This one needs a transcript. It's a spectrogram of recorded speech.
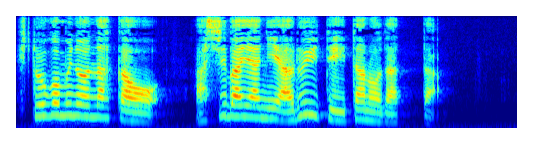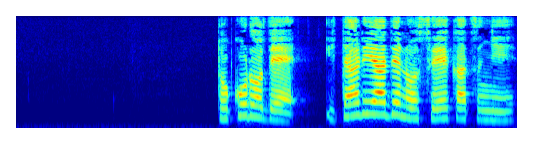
人混みの中を足早に歩いていたのだった。ところで、イタリアでの生活に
